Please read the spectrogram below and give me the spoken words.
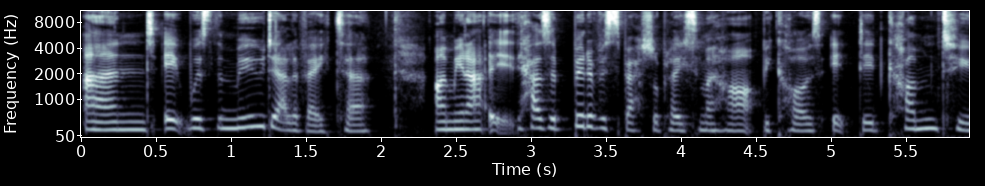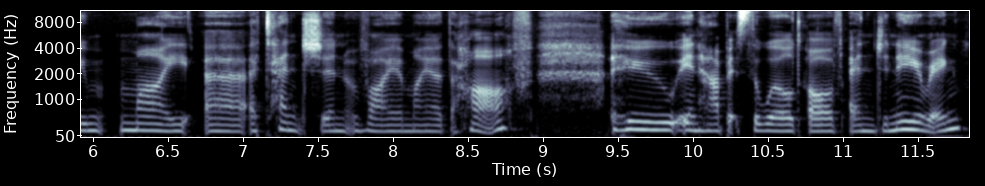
and it was the mood elevator. I mean, it has a bit of a special place in my heart because it did come to my uh, attention via my other half, who inhabits the world of engineering,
